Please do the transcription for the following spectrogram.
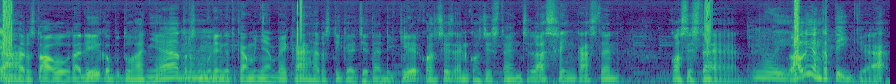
kita ya harus tahu tadi kebutuhannya, terus kemudian ketika menyampaikan harus 3C tadi clear, konsis, and konsisten, jelas, ringkas dan konsisten. Wih. Lalu yang ketiga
